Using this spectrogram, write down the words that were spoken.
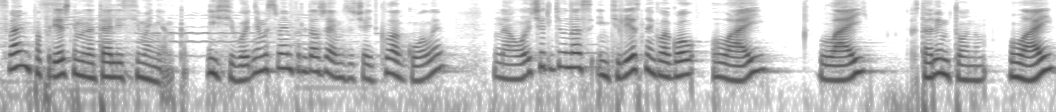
С вами по-прежнему Наталья Симоненко. И сегодня мы с вами продолжаем изучать глаголы. На очереди у нас интересный глагол «лай», «лай», вторым тоном «лай».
